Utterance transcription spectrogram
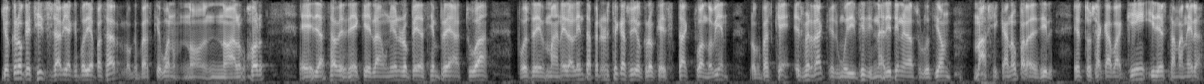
Yo creo que sí se sabía que podía pasar, lo que pasa es que, bueno, no, no a lo mejor eh, ya sabes de que la Unión Europea siempre actúa pues de manera lenta, pero en este caso yo creo que está actuando bien. Lo que pasa es que es verdad que es muy difícil, nadie tiene la solución mágica, ¿no? Para decir esto se acaba aquí y de esta manera.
